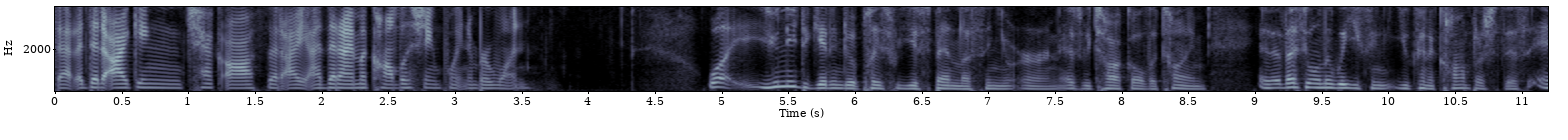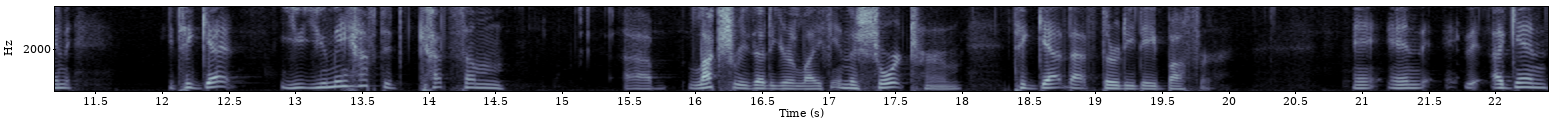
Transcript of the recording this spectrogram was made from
that that I can check off that I that I'm accomplishing point number one? Well, you need to get into a place where you spend less than you earn, as we talk all the time, and that's the only way you can you can accomplish this. And to get you you may have to cut some uh, luxuries out of your life in the short term to get that 30 day buffer And, and again,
